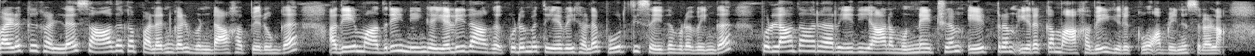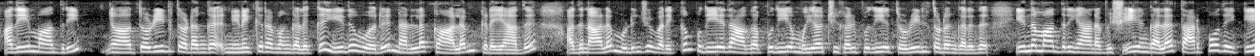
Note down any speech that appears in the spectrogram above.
வழக்குகளில் சாதக பலன்கள் உண்டாக பெறுங்க. அதே மாதிரி நீங்கள் எளிதாக குடும்ப தேவைகளை பூர்த்தி செய்து விடுவீங்க. பொருளாதார ரீதியான முன்னேற்றம் ஏற்றம் இறக்கமாகவே இருக்கும் அப்படின்னு சொல்லலாம். அதே மாதிரி தொழில் தொடங்க நினைக்கிறவங்களுக்கு இது ஒரு நல்ல காலம் கிடையாது. அதனால் முடிஞ்ச வரைக்கும் புதியதாக புதிய முயற்சிகள் புதிய தொழில் தொடங்கிறது இந்த மாதிரியான விஷயங்களை தற்போதைக்கு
